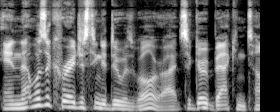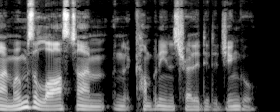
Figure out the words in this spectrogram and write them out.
and that was a courageous thing to do as well, right? So go back in time. When was the last time a company in Australia did a jingle?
